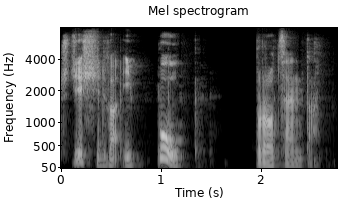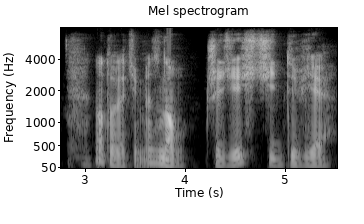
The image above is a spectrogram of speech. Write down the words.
32,5%. No to lecimy znowu. 32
